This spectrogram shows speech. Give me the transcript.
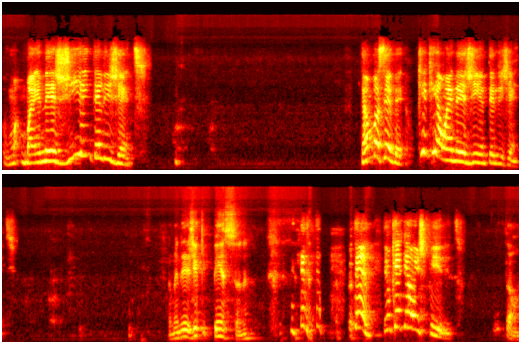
uma, uma energia inteligente. Então você vê, o que é uma energia inteligente? É uma energia que pensa, né? Entende? E o que é um espírito? Então.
